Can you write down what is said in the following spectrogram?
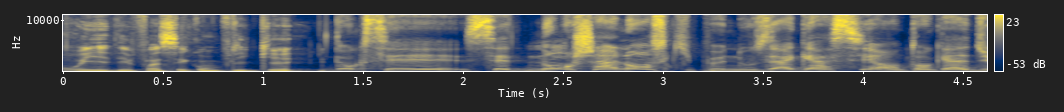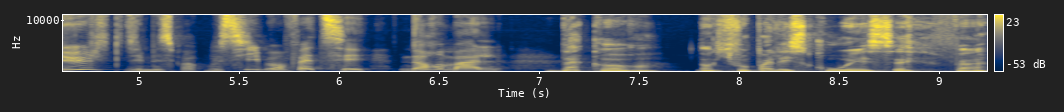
Oui, des fois c'est compliqué. Donc c'est cette nonchalance qui peut nous agacer en tant qu'adultes. Je dis mais c'est pas possible. En fait, c'est normal. D'accord. Donc il faut pas les secouer. C'est. enfin,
